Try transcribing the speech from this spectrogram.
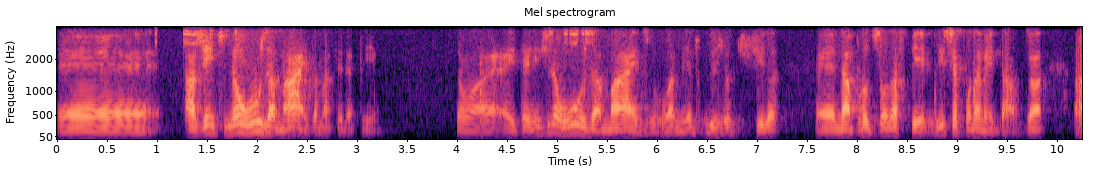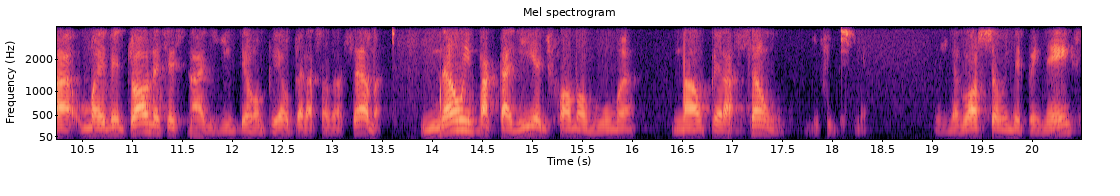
é, a gente não usa mais a matéria-prima. Então, a, a Internet não usa mais o amianto crisotila é, na produção das telhas. Isso é fundamental. Então, uma eventual necessidade de interromper a operação da SAMA não impactaria de forma alguma na operação do financiamento. Os negócios são independentes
